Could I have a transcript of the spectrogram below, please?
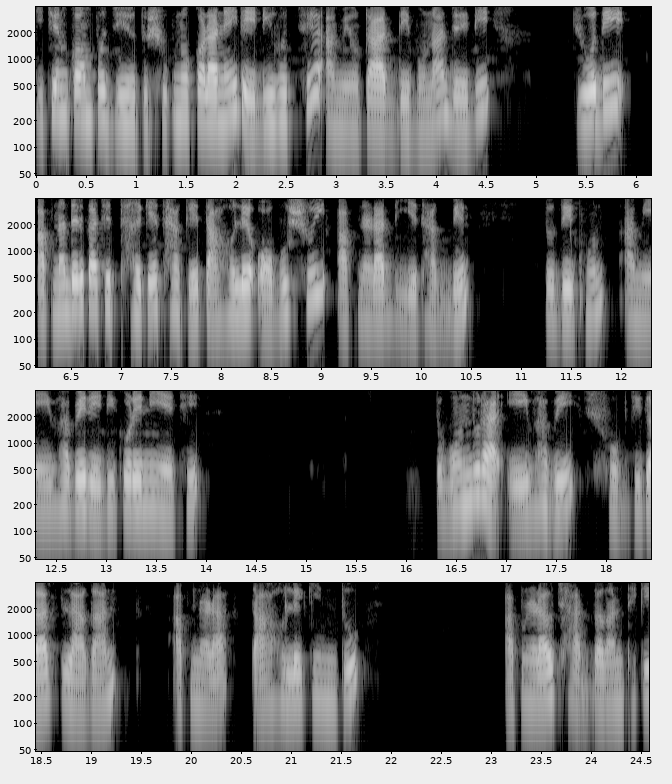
কিচেন কম্পোস্ট যেহেতু শুকনো করা নেই, রেডি হচ্ছে, আমি ওটা আর দেবো না। যদি যদি আপনাদের কাছে থেকে থাকে, তাহলে অবশ্যই আপনারা দিয়ে থাকবেন। তো দেখুন, আমি এইভাবে রেডি করে নিয়েছি। তো বন্ধুরা, এইভাবেই সবজি গাছ লাগান। আপনারা, তাহলে কিন্তু আপনারাও ছাদ বাগান থেকে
